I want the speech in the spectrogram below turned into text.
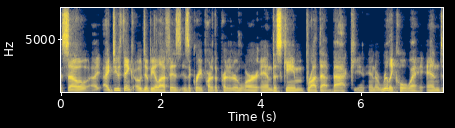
So I, I do think OWLF is, is a great part of the Predator lore. And this game brought that back in, in a really cool way and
